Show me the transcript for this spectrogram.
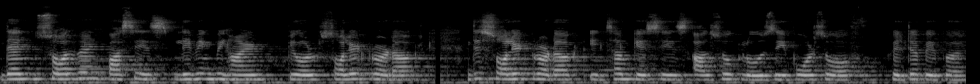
then solvent passes leaving behind pure solid product. This solid product in some cases also close the pores of filter paper.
